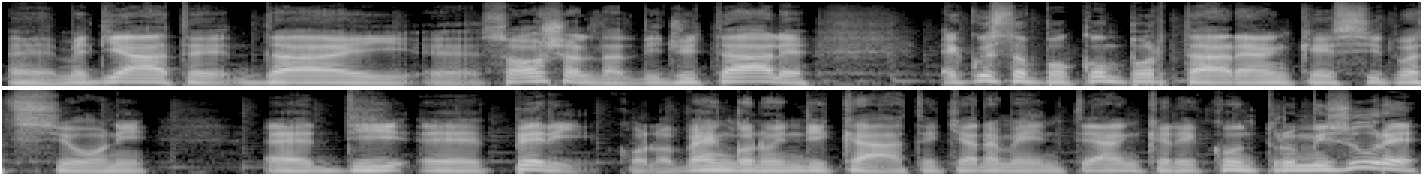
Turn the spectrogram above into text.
eh, mediate dai eh, social, dal digitale e questo può comportare anche situazioni eh, di eh, pericolo. Vengono indicate chiaramente anche le contromisure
